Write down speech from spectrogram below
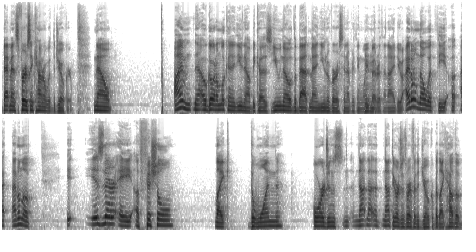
batman's first encounter with the joker now I'm now go. I'm looking at you now because you know the Batman universe and everything way better than I do. I don't know what the uh, I, I don't know. Is there a official like the one origins not not not the origin story for the Joker, but like how the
